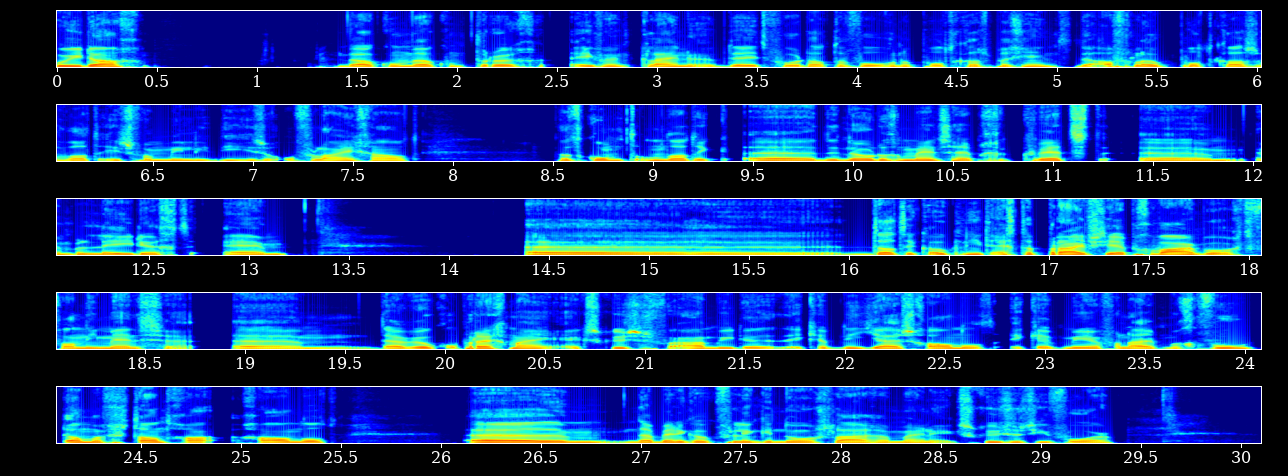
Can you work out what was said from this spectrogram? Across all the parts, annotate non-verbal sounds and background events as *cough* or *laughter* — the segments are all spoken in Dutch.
Goeiedag. Welkom, welkom terug. Even een kleine update voordat de volgende podcast begint. De afgelopen podcast Wat is familie, die is offline gehaald. Dat komt omdat ik eh, de nodige mensen heb gekwetst ehm, en beledigd. En eh, dat ik ook niet echt de privacy heb gewaarborgd van die mensen. Ehm, daar wil ik oprecht mijn excuses voor aanbieden. Ik heb niet juist gehandeld. Ik heb meer vanuit mijn gevoel dan mijn verstand geha- gehandeld. Ehm, daar ben ik ook flink in doorgeslagen. Mijn excuses hiervoor.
